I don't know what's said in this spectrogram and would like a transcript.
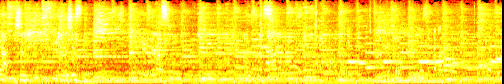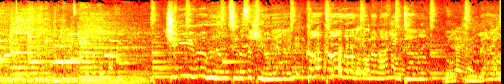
ったら一緒に嬉しいです。ありがとうございます。ありがとうございます。ありがとう自由の翼広げ心のままに歌おう僕らの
